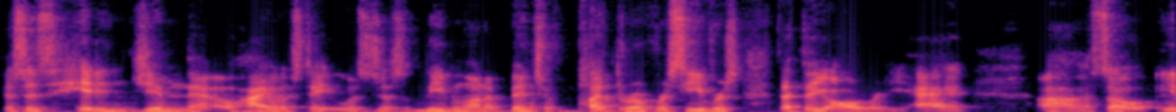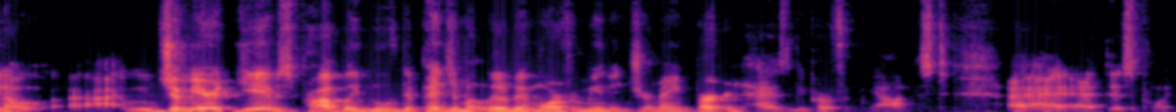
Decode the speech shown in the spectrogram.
just this hidden gem that Ohio State was just leaving on a bench of plethora of receivers that they already had. Uh, so you know, Jahmyr Gibbs probably moved the pendulum a little bit more for me than Jermaine Burton has, to be perfectly honest, at, at this point.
